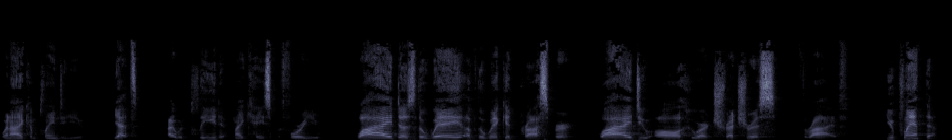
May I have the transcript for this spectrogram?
when I complain to you. Yet I would plead my case before you. Why does the way of the wicked prosper? Why do all who are treacherous thrive? You plant them,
